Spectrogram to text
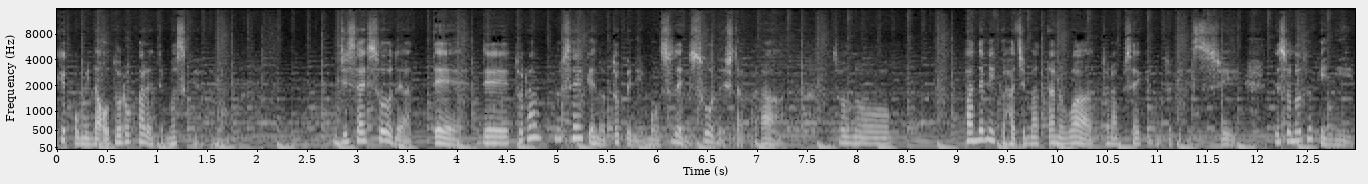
結構みんな驚かれてますけれども、実際そうであって、でトランプ政権の時にもうすでにそうでしたから、そのパンデミック始まったのはトランプ政権の時ですし、でその時に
